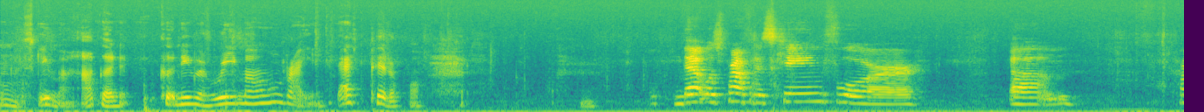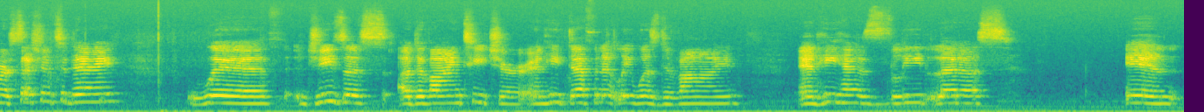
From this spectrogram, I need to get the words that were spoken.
Mm, excuse me, I couldn't couldn't even read my own writing. That's pitiful. That was Prophetess King for um, her session today with Jesus, a divine teacher, and he definitely was divine, and he has lead led us in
